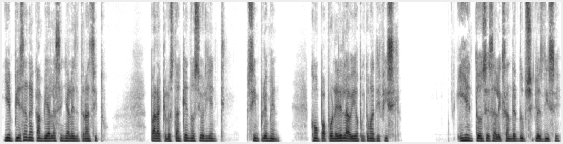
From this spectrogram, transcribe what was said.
y empiezan a cambiar las señales de tránsito para que los tanques no se orienten, simplemente, como para ponerle la vida un poquito más difícil. Y entonces Alexander Dubček les dice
